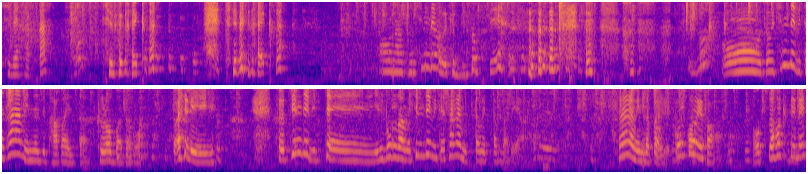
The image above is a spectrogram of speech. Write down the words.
집에 갈까? 집에 갈까? 집에 갈까? 어, 나 저 침대가 왜 이렇게 무섭지? 어, 저기 침대 밑에 사람이 있는지 봐봐, 일단. 들어봐, 저거. 빨리. 저 침대 밑에, 일본 가면 침대 밑에 사람 있다고 했단 말이야. 사람 있나, 빨리. 꼼꼼히 봐. 없어, 확실해?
